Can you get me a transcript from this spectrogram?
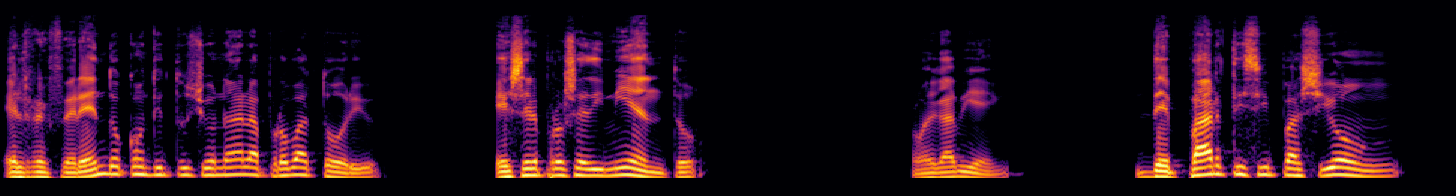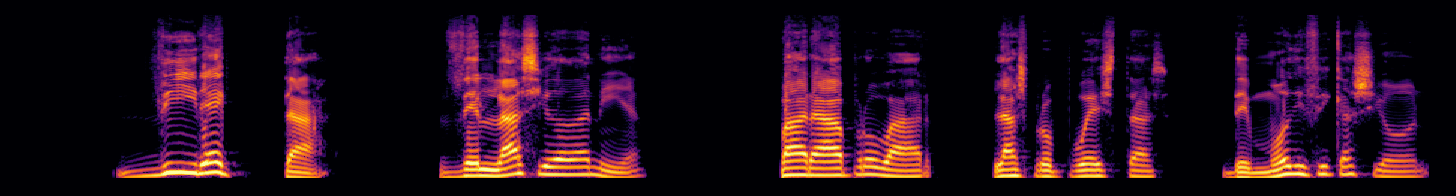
El referendo constitucional aprobatorio es el procedimiento, oiga bien, de participación directa de la ciudadanía para aprobar las propuestas de modificación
